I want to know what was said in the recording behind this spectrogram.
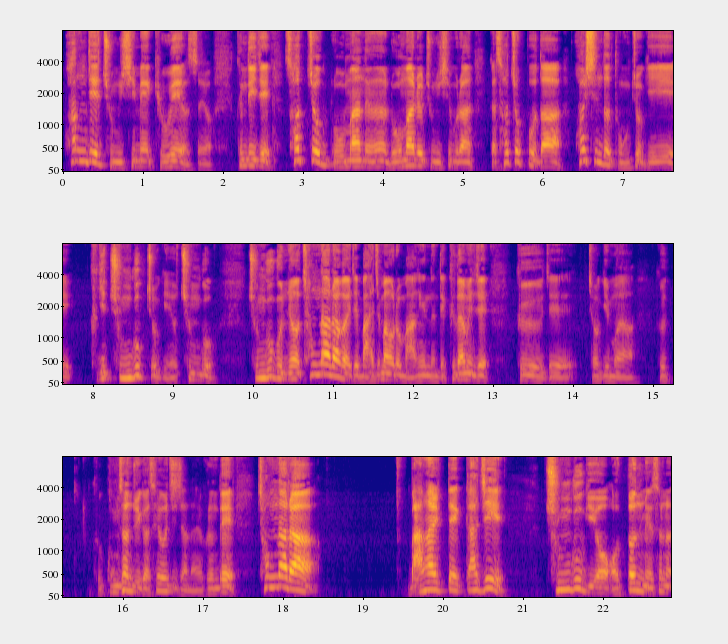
황제 중심의 교회였어요. 근데 이제 서쪽 로마는 로마를 중심으로 한 그러니까 서쪽보다 훨씬 더 동쪽이 그게 중국 쪽이에요. 중국. 중국은요 청나라가 이제 마지막으로 망했는데 그 다음에 이제 그 이제 저기 뭐야 그, 그 공산주의가 세워지잖아요. 그런데 청나라 망할 때까지 중국이요 어떤 면에서는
